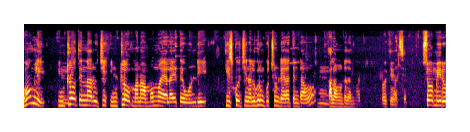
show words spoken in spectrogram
హోమ్లీ. ఇంట్లో తిన్న రుచి ఇంట్లో మన అమ్మమ్మ ఎలా అయితే వండి తీసుకొచ్చి నలుగురం కూర్చుంటే ఎలా తింటామో అలా ఉంటది అనమాట ఓకే సో మీరు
